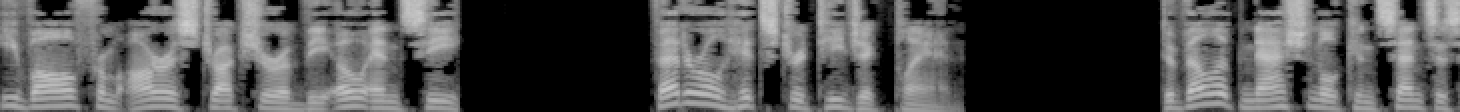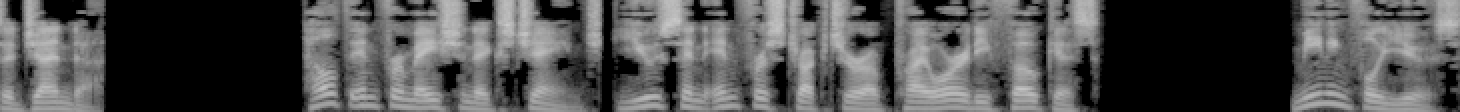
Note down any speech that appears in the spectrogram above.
Evolve from ARRA structure of the ONC Federal HIT Strategic Plan Develop national consensus agenda. Health information exchange, use and infrastructure a priority focus. Meaningful use.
